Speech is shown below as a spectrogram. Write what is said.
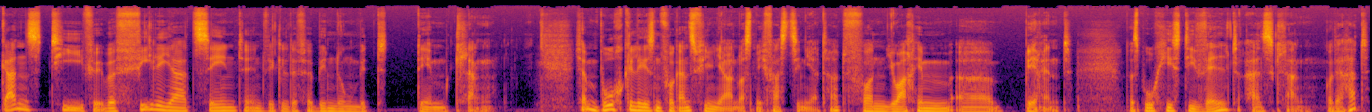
ganz tiefe, über viele Jahrzehnte entwickelte Verbindung mit dem Klang. Ich habe ein Buch gelesen vor ganz vielen Jahren, was mich fasziniert hat, von Joachim äh, Behrendt. Das Buch hieß Die Welt als Klang. Und er hat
